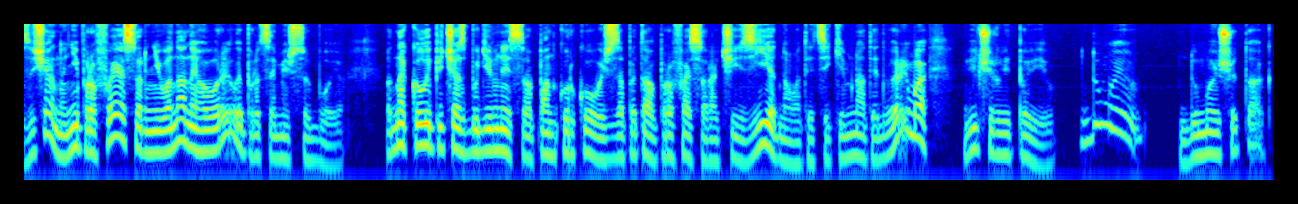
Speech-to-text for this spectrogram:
Звичайно, ні професор, ні вона не говорили про це між собою. Однак, коли під час будівництва пан Куркович запитав професора, чи з'єднувати ці кімнати дверима, Вільчур відповів Думаю, думаю, що так.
